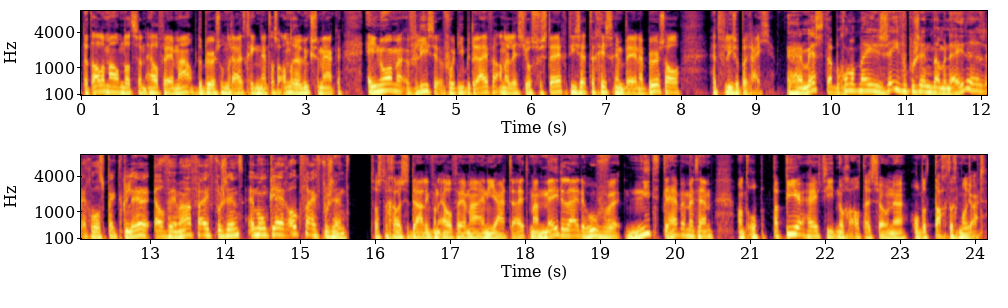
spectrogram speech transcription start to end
Dat allemaal omdat zijn LVMA op de beurs onderuit ging, net als andere luxe merken. Enorme verliezen voor die bedrijven. Analist Jos Versteeg die zette gisteren in BNR Beurs al het verlies op een rijtje. Hermes, daar begon het mee 7% naar beneden. Dat is echt wel spectaculair. LVMA 5% en Moncler ook 5%. Het was de grootste daling van LVMA in een jaar tijd. Maar medelijden hoeven we niet te hebben met hem. Want op papier heeft hij nog altijd zo'n 180 miljard.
